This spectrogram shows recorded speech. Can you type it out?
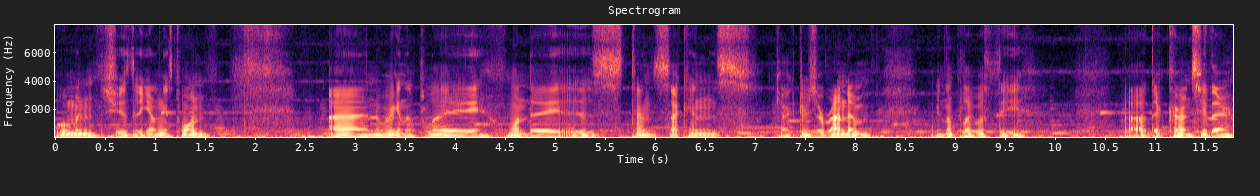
woman. She's the youngest one. And we're gonna play one day is 10 seconds. Characters are random. We're gonna play with the uh, their currency there.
